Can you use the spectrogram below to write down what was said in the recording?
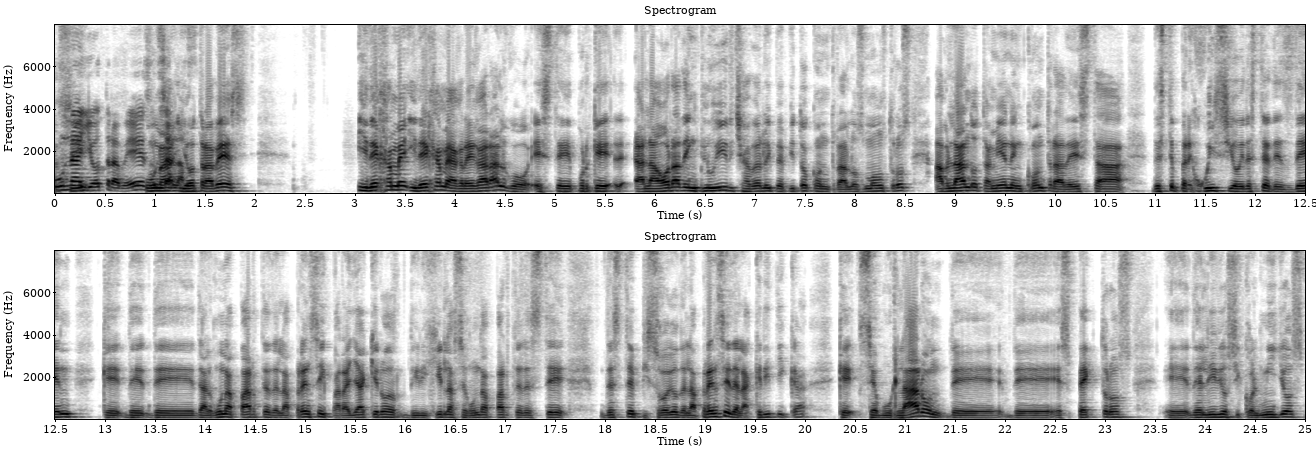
una y otra vez. Una y otra vez. Y déjame, y déjame agregar algo, este, porque a la hora de incluir Chabelo y Pepito contra los monstruos, hablando también en contra de, esta, de este prejuicio y de este desdén que de, de, de, alguna parte de la prensa, y para allá quiero dirigir la segunda parte de este, de este episodio, de la prensa y de la crítica, que se burlaron de, de espectros, eh, delirios y colmillos,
